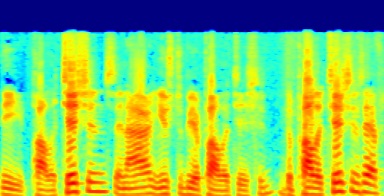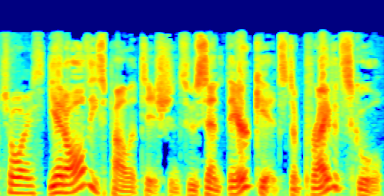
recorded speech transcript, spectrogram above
the politicians, and I used to be a politician, the politicians have choice. Yet all these politicians who sent their kids to private school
